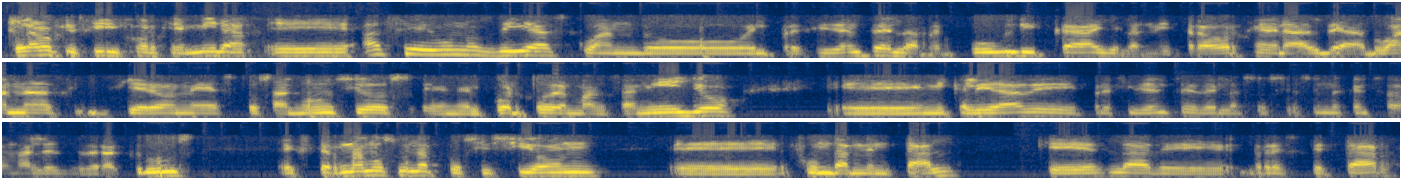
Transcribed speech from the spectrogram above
Claro que sí, Jorge. Mira, eh, hace unos días cuando el presidente de la República y el administrador general de aduanas hicieron estos anuncios en el puerto de Manzanillo, en mi calidad de presidente de la Asociación de Agentes Aduanales de Veracruz, externamos una posición eh, fundamental, que es la de respetar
